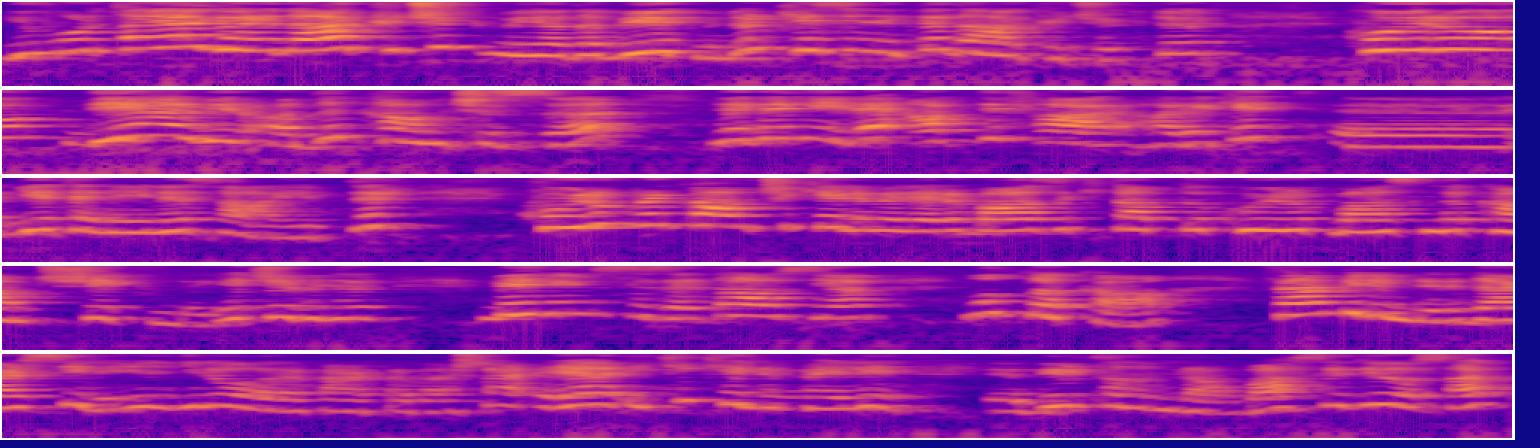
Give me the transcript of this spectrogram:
Yumurtaya göre daha küçük mü ya da büyük müdür? Kesinlikle daha küçüktür. Kuyruğu diğer bir adı kamçısı nedeniyle aktif ha- hareket e, yeteneğine sahiptir. Kuyruk ve kamçı kelimeleri bazı kitapta kuyruk bazısında kamçı şeklinde geçebilir. Benim size tavsiyem mutlaka fen bilimleri dersiyle ilgili olarak arkadaşlar eğer iki kelimeli e, bir tanımdan bahsediyorsak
